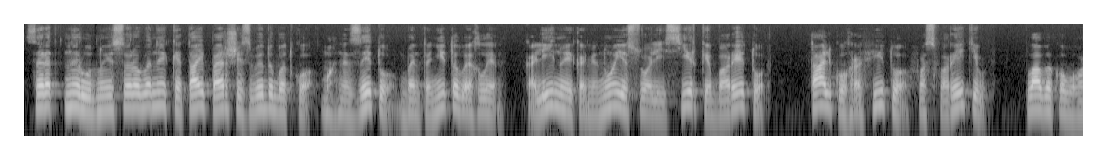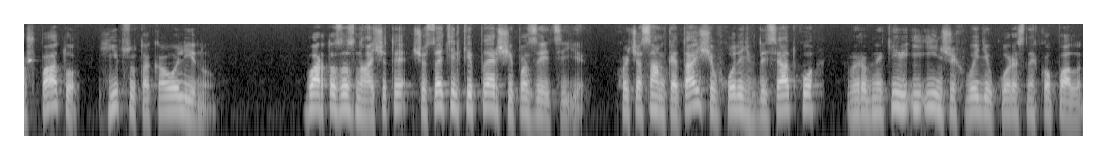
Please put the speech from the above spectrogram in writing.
Серед нерудної сировини Китай перший з видобутку магнезиту, бентонітових глин, калійної кам'яної солі, сірки, бариту, тальку, графіту, фосфоритів, плавикового шпату, гіпсу та каоліну. Варто зазначити, що це тільки перші позиції, хоча сам Китай ще входить в десятку виробників і інших видів корисних копалин.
